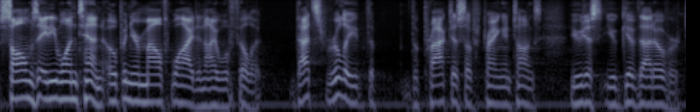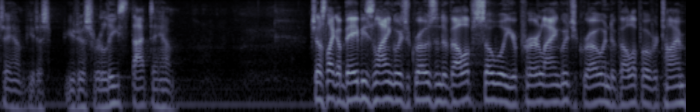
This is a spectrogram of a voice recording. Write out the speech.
Psalms 81:10, open your mouth wide and I will fill it. That's really the, the practice of praying in tongues you just you give that over to him. You just you just release that to him. Just like a baby's language grows and develops so will your prayer language grow and develop over time.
